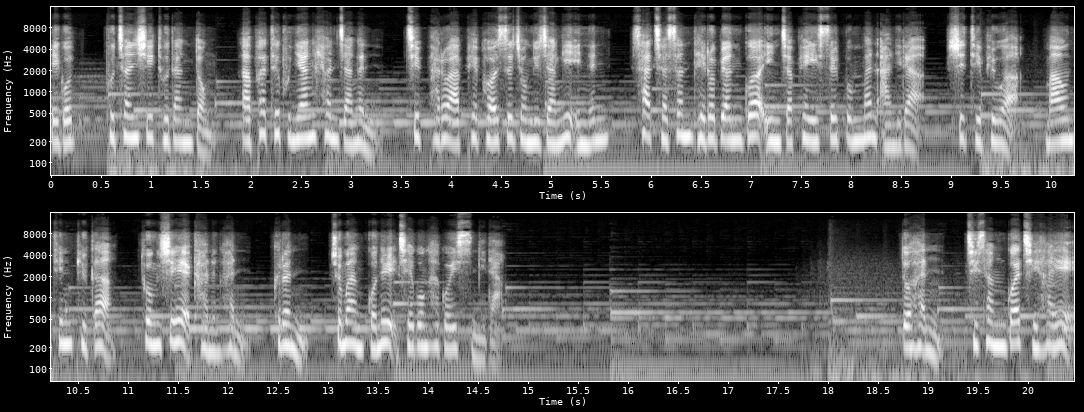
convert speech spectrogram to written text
이곳 부천시 도당동 아파트 분양 현장은 집 바로 앞에 버스 정류장이 있는 4차선 대로변과 인접해 있을 뿐만 아니라 시티뷰와 마운틴뷰가 동시에 가능한 그런 조망권을 제공하고 있습니다. 또한 지상과 지하에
